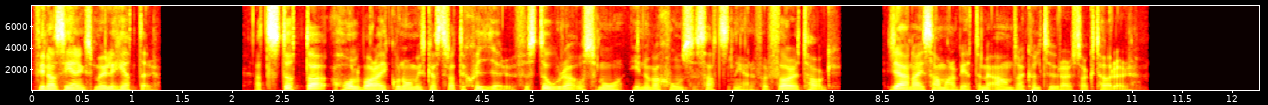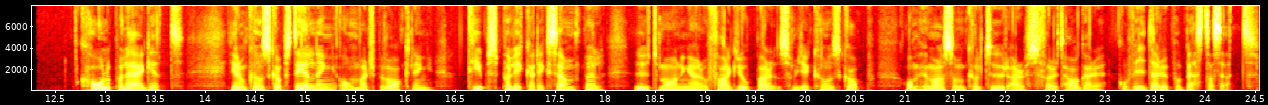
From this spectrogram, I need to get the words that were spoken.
Finansieringsmöjligheter. Att stötta hållbara ekonomiska strategier för stora och små innovationssatsningar för företag gärna i samarbete med andra kulturarvsaktörer. Koll på läget genom kunskapsdelning, omvärldsbevakning, tips på lyckade exempel, utmaningar och fallgropar som ger kunskap om hur man som kulturarvsföretagare går vidare på bästa sätt.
